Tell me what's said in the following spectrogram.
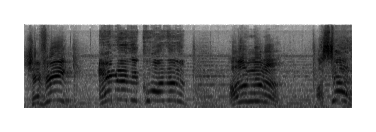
Şefik! Emredin kumandanım. Alın bunu! Asker!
